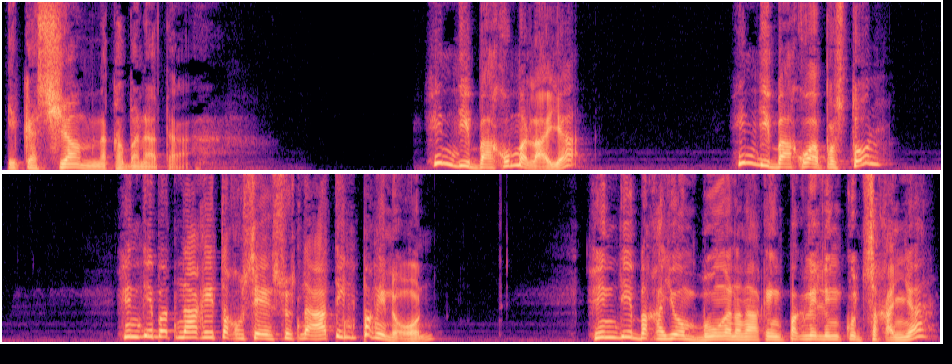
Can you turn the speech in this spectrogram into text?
Ikasyam na kabanata. Hindi ba ako malaya? Hindi ba ako apostol? Hindi ba't nakita ko si Jesus na ating Panginoon? Hindi ba kayo ang bunga ng aking paglilingkod sa Kanya?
